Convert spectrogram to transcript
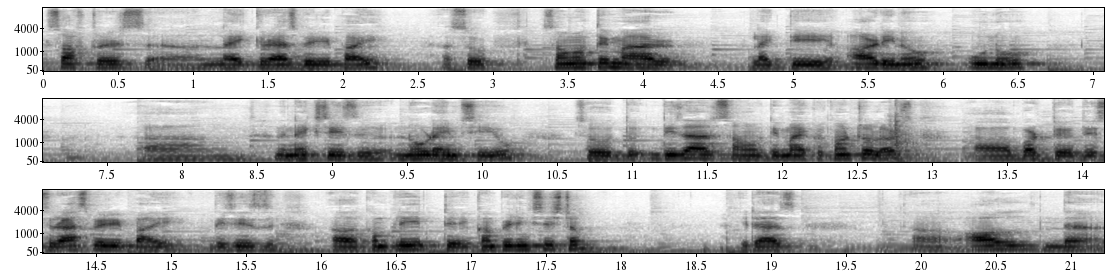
softwares uh, like raspberry pi. Uh, so some of them are like the arduino uno. Um, the next is uh, node mcu so th- these are some of the microcontrollers but this raspberry pi this is a complete computing system. It has uh, all the,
